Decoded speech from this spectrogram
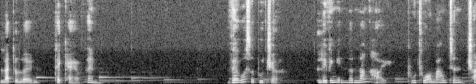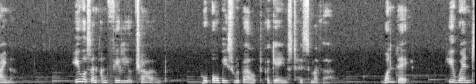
let alone take care of them. There was a butcher living in the Nanhai Putuo mountain, China. He was an unfilial child who always rebelled against his mother. One day, he went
